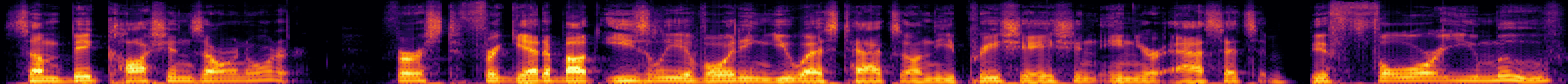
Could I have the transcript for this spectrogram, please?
some big cautions are in order. First, forget about easily avoiding U.S. tax on the appreciation in your assets before you move.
